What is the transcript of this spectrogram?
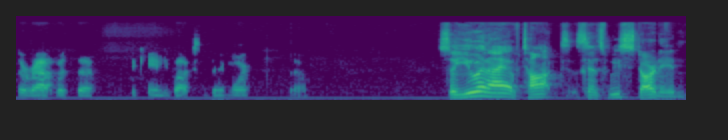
the route with the, the candy boxes anymore. So. So you and I have talked since we started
